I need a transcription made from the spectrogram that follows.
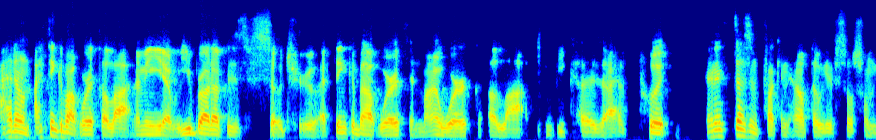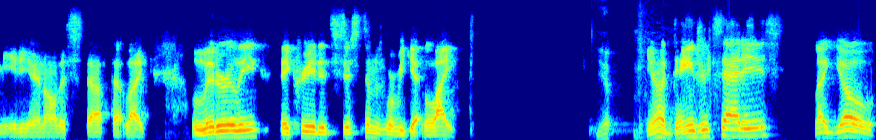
i don't i think about worth a lot i mean yeah what you brought up is so true i think about worth in my work a lot because i have put and it doesn't fucking help that we have social media and all this stuff that like literally they created systems where we get liked Yep. You know how dangerous that is? Like, yo,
